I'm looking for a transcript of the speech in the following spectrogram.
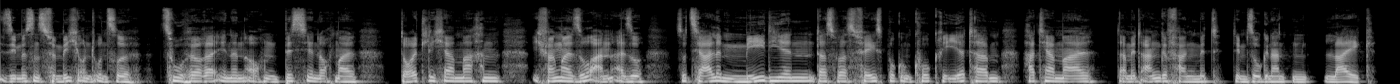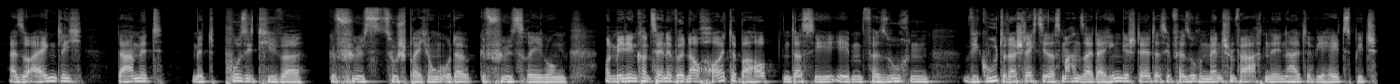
Sie müssen es für mich und unsere ZuhörerInnen auch ein bisschen nochmal deutlicher machen. Ich fange mal so an. Also soziale Medien, das, was Facebook und Co. kreiert haben, hat ja mal damit angefangen mit dem sogenannten Like. Also eigentlich damit mit positiver Gefühlszusprechung oder Gefühlsregung. Und Medienkonzerne würden auch heute behaupten, dass sie eben versuchen, wie gut oder schlecht sie das machen, sei dahingestellt, dass sie versuchen, menschenverachtende Inhalte wie Hate Speech,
